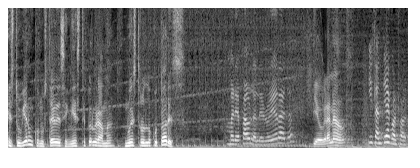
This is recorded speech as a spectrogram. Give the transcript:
Estuvieron con ustedes en este programa nuestros locutores. María Paula Leroy Araya. Diego Granados. Y Santiago Alfaro.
